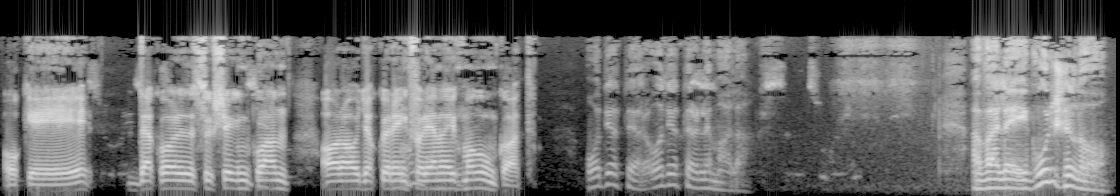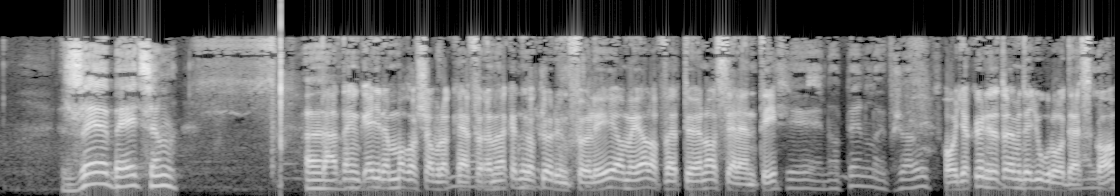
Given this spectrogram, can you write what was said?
Oké, okay. de akkor szükségünk van arra, hogy a körénk fölé emeljük magunkat? עוד יותר, עוד יותר למעלה. אבל העיגול שלו זה בעצם tehát nekünk egyre magasabbra kell felemelkednünk a körünk fölé, amely alapvetően azt jelenti, hogy a környezet olyan, mint egy ugródeszka,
